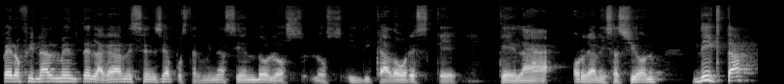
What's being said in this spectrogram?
pero finalmente la gran esencia pues termina siendo los, los indicadores que, que la organización dicta.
